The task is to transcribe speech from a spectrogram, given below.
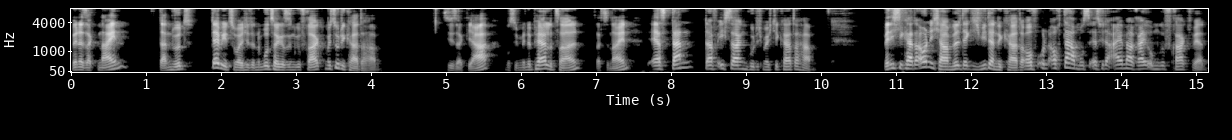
Wenn er sagt nein, dann wird Debbie zum Beispiel im Uhrzeigersinn gefragt, möchtest du die Karte haben? Sie sagt ja, muss sie mir eine Perle zahlen? Sagt sie nein. Erst dann darf ich sagen, gut, ich möchte die Karte haben. Wenn ich die Karte auch nicht haben will, decke ich wieder eine Karte auf und auch da muss erst wieder einmal reihum gefragt werden.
